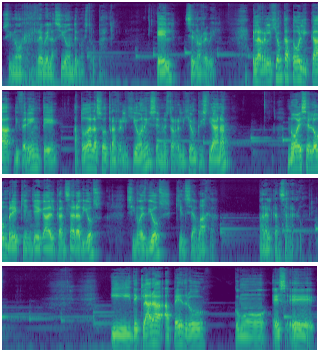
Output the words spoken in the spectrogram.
sino revelación de nuestro Padre. Él se nos revela. En la religión católica, diferente a todas las otras religiones, en nuestra religión cristiana, no es el hombre quien llega a alcanzar a Dios, sino es Dios quien se abaja para alcanzar al hombre. Y declara a Pedro como ese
